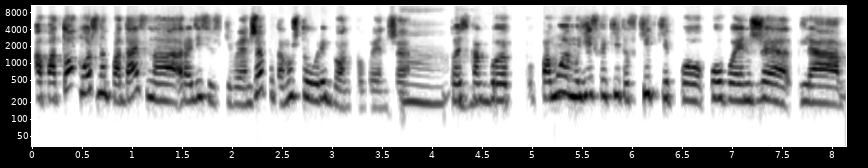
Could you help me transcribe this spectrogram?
а потом можно подать на родительский ВНЖ, потому что у ребенка ВНЖ. А, То есть, как бы, по-моему, есть какие-то скидки по, по ВНЖ для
